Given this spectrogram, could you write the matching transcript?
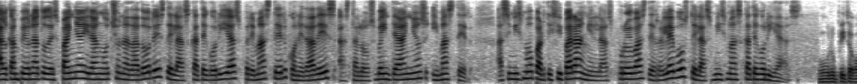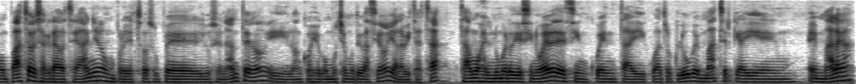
Al Campeonato de España irán ocho nadadores de las categorías premáster con edades hasta los 20 años y máster. Asimismo, participarán en las pruebas de relevos de las mismas categorías. Un grupito compacto que se ha creado este año, un proyecto súper ilusionante ¿no? y lo han cogido con mucha motivación y a la vista está. Estamos el número 19 de 54 clubes máster que hay en, en Málaga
